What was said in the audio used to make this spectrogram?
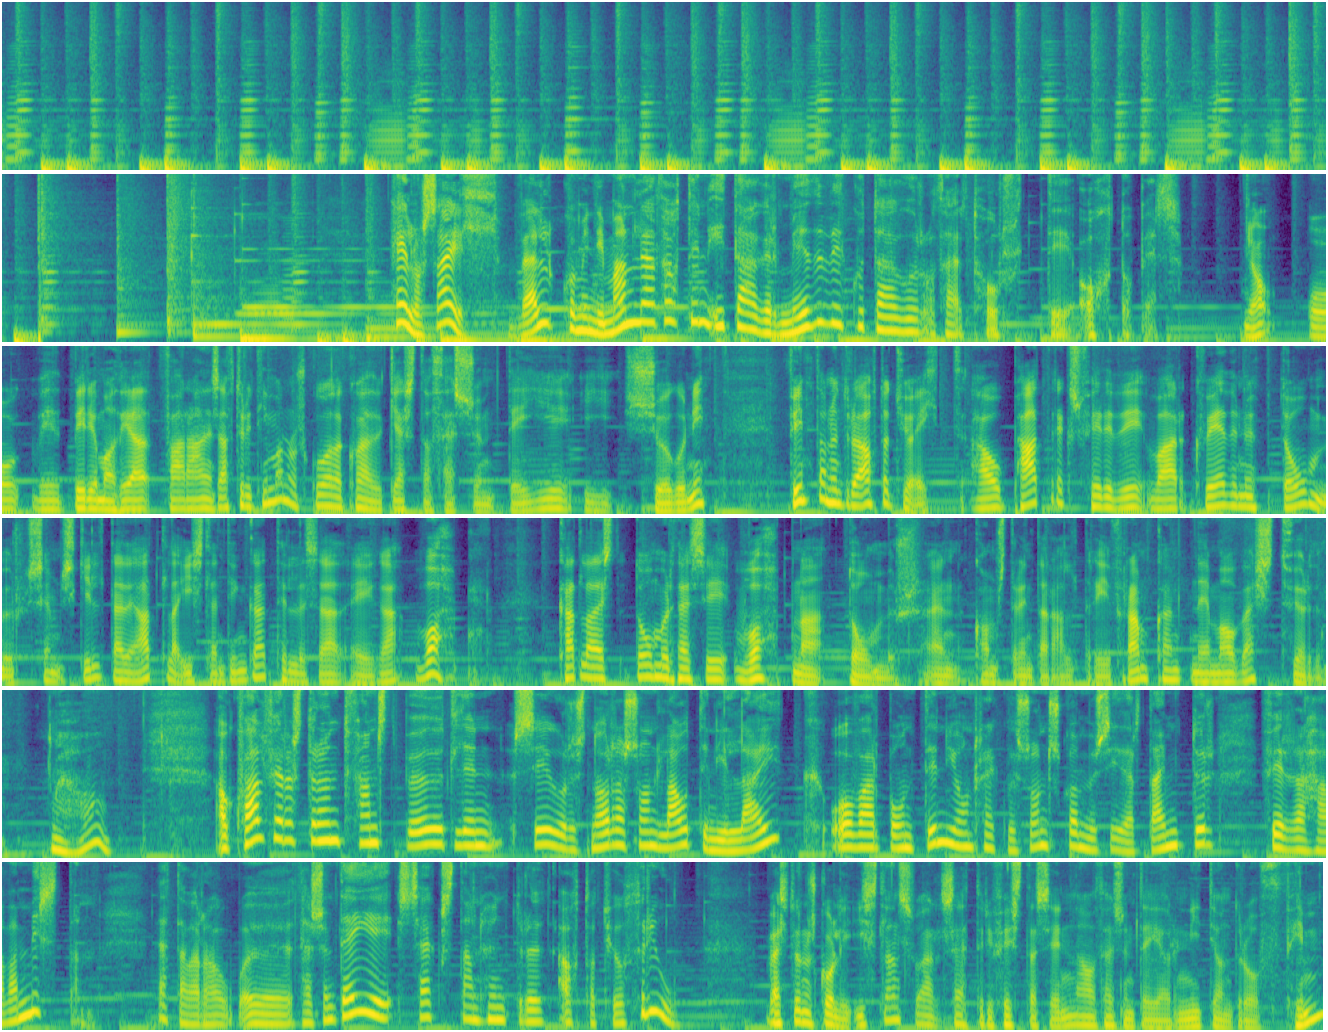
Heil og sæl, velkomin í mannlega þáttin. Í dag er miðvíkudagur og það er 12. oktober. Já, og við byrjum á því að fara aðeins aftur í tíman og skoða hvað við gerst á þessum degi í sögunni. 1581 á Patreksfyrði var hveðin upp dómur sem skildaði alla Íslandinga til þess að eiga vopn. Kallaðist dómur þessi vopnadómur en komst reyndar aldrei í framkvæmd nema á vestfjörðum. Já, Á kvalfjaraströnd fannst böðullin Sigurður Snorrason látin í læk og var bóndin Jón Rekvisson skömmu síðar dæmdur fyrir að hafa mistan. Þetta var á uh, þessum degi 1683. Vestunarskóli Íslands var settur í fyrsta sinn á þessum degi árið 1905.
